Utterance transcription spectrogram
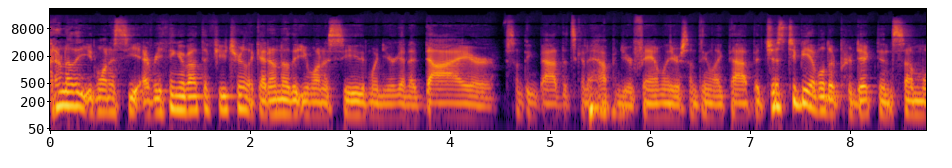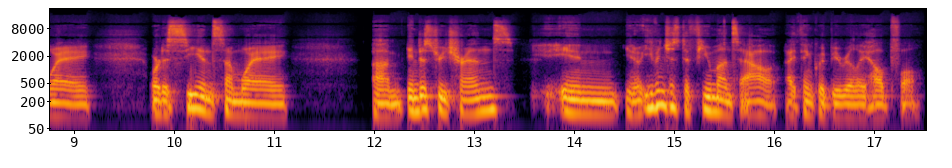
I don't know that you'd want to see everything about the future. Like I don't know that you want to see when you're going to die or something bad that's going to happen to your family or something like that. But just to be able to predict in some way, or to see in some way, um, industry trends in you know even just a few months out, I think would be really helpful.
